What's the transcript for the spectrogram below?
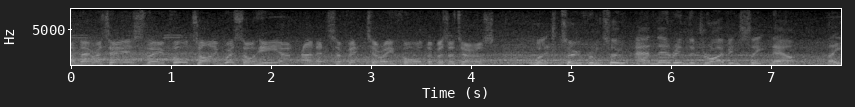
And there it is, the full-time whistle here, and it's a victory for the visitors. Well, it's two from two, and they're in the driving seat now. They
